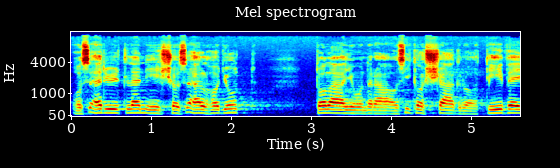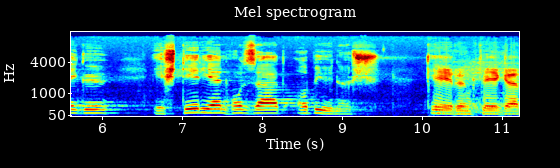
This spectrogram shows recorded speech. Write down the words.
az erőtlen és az elhagyott, találjon rá az igazságra a téveigő, és térjen hozzád a bűnös. Kérünk téged,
